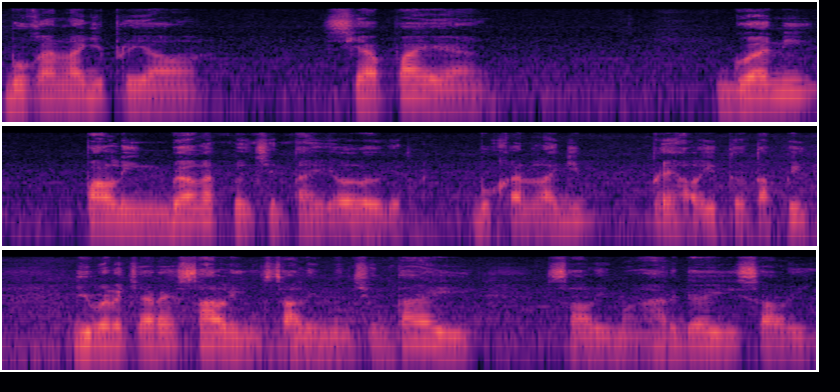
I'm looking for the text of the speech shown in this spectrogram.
Bukan lagi perihal siapa yang gue nih paling banget mencintai lo gitu. Bukan lagi perihal itu tapi gimana caranya saling saling mencintai saling menghargai saling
